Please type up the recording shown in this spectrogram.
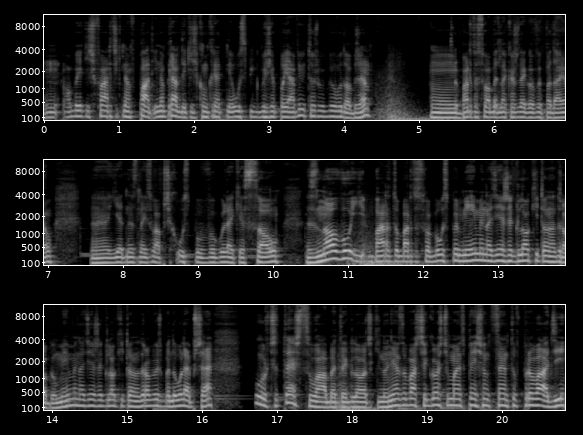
Mm, oby jakiś farcik nam wpadł i naprawdę jakiś konkretny uspik by się pojawił, to już by było dobrze. Mm, Bardzo słabe dla każdego wypadają. E, Jedne z najsłabszych uspów w ogóle jakie są. Znowu i bardzo, bardzo słabe uspy. Miejmy nadzieję, że gloki to nadrobią. Miejmy nadzieję, że gloki to nadrobią, już będą lepsze. Kurczę, też słabe te gloczki. No nie, zobaczcie, gościu mając 50 centów prowadzi.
